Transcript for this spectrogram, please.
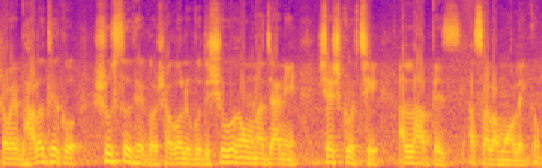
সবাই ভালো থেকো, সুস্থ থেকো, সকলের প্রতি শুভকামনা জানিয়ে শেষ করছি। আল্লাহ হাফেজ। আসসালামু আলাইকুম।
